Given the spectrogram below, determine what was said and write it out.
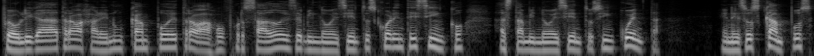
fue obligada a trabajar en un campo de trabajo forzado desde 1945 hasta 1950. En esos campos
